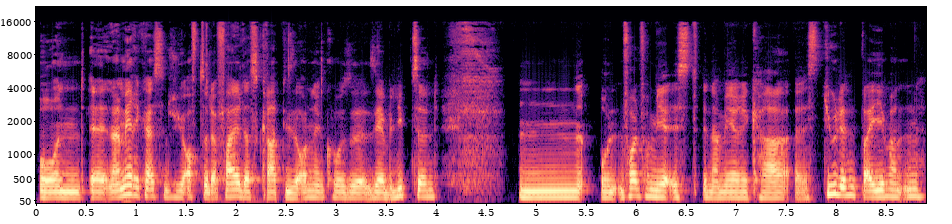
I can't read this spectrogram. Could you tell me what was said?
Und äh, in Amerika ist natürlich oft so der Fall, dass gerade diese Online-Kurse sehr beliebt sind. Mm, und ein Freund von mir ist in Amerika äh, Student bei jemanden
